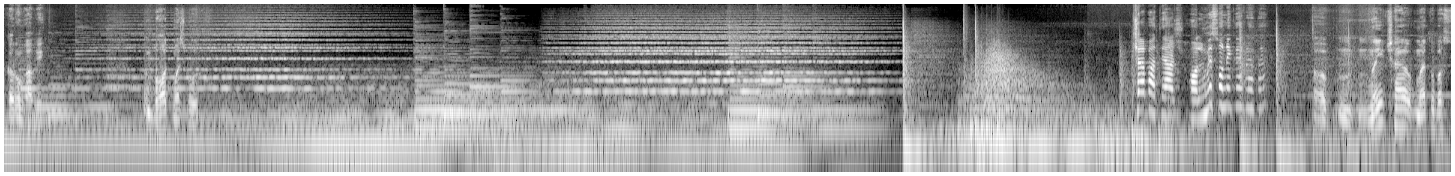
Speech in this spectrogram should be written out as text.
क्या करूँ भाभी मैं बहुत मजबूर हूँ क्या बात है आज हॉल में सोने का इरादा है? अ, न- नहीं छाया मैं तो बस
